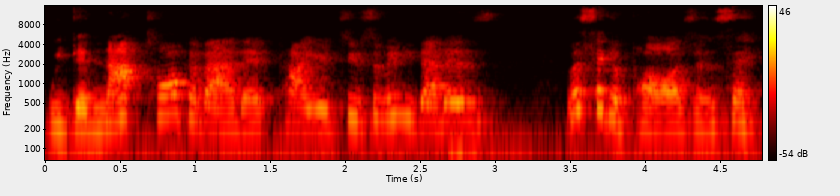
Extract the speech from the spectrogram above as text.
We did not talk about it prior to, so maybe that is. Let's take a pause and say,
